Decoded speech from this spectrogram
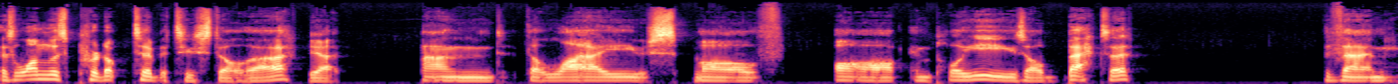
as long as productivity is still there yeah and the lives of our employees are better than,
